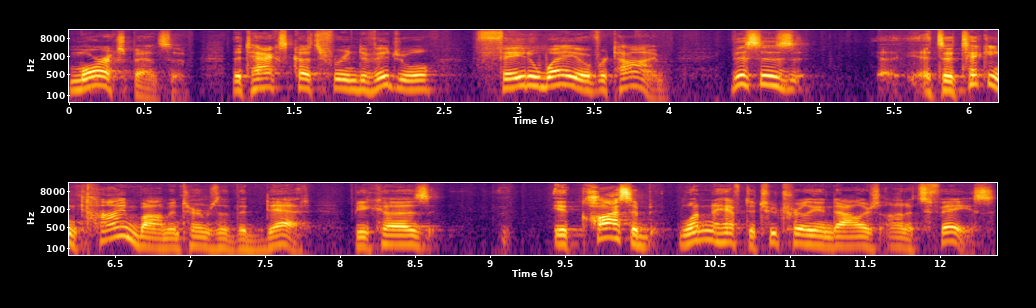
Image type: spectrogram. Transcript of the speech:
more expensive. The tax cuts for individual fade away over time. This is it's a ticking time bomb in terms of the debt because it costs one and a half to two trillion dollars on its face.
